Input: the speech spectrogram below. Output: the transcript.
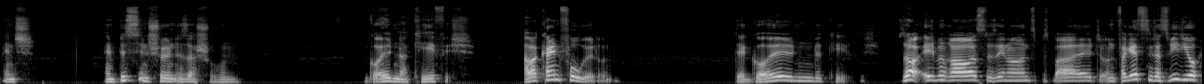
Mensch, ein bisschen schön ist er schon. Goldener Käfig. Aber kein Vogel drin. Der goldene Käfig. So, ich bin raus. Wir sehen uns. Bis bald. Und vergesst nicht, das Video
